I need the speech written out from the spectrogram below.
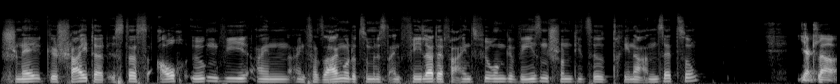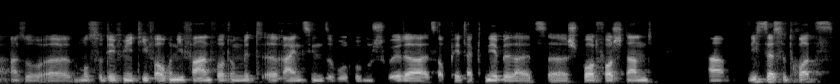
schnell gescheitert. Ist das auch irgendwie ein, ein Versagen oder zumindest ein Fehler der Vereinsführung gewesen, schon diese Traineransetzung? Ja klar, also äh, musst du definitiv auch in die Verantwortung mit äh, reinziehen, sowohl Ruben Schröder als auch Peter Knebel als äh, Sportvorstand. Ähm, nichtsdestotrotz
